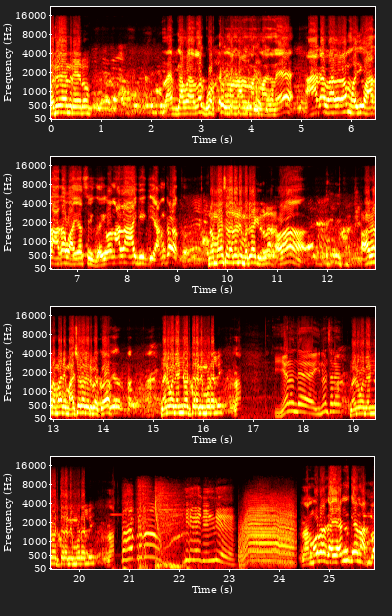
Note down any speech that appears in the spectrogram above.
ಮದುವೆ ಅಂದ್ರೆ ಏನು? ನಮ್ಗೆಲ್ಲ ಗೊತ್ತಿಲ್ಲ ನನ್ನ ನನ್ನ ಮಗನೇ. ಆಗಲ್ಲ ಮದುವೆ ಆಗ ಆಗ ವಯಸ್ಸಿಗೆ ಇವನ್ನೆಲ್ಲ ಆಗಿಗಿ ಹಂಗಕ್ ನಮ್ಮ ಮೈಸೂರು ಆಲ್ರೆಡಿ ಮದುವೆ ಆಗಿದ್ರಲ್ಲ? ಹಾ. ಆಗ ನಮ್ಮ ನಿಮ್ಮ ಆಶೀರ್ವಾದ ಇರ್ಬೇಕು. ನನಗೊಂದ್ ಹೆಣ್ಣು ನೋಡ್ತೀರಾ ನಿಮ್ಮೂರಲ್ಲಿ? ಏನಂದೆ ಇನ್ನೊಂದ್ಸಲ. ನನಗೊಂದ್ ಹೆಣ್ಣು ನೋಡ್ತೀರಾ ನಿಮ್ಮೂರಲ್ಲಿ? ನಮ್ಮೂರಾಗ ಹೆಣ್ಗೇನಪ್ಪ?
